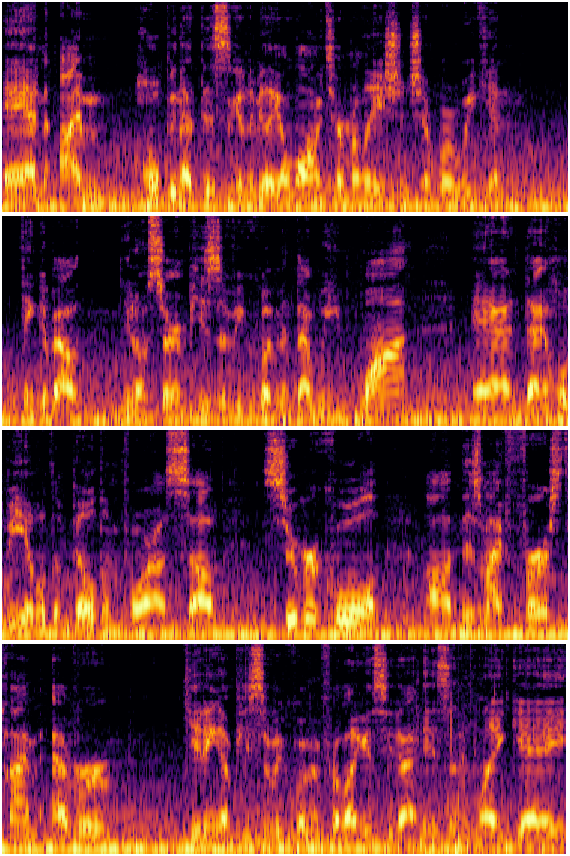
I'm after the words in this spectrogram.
and I'm hoping that this is going to be like a long-term relationship where we can think about you know certain pieces of equipment that we want and that he'll be able to build them for us. So super cool. Um, this is my first time ever getting a piece of equipment for Legacy that isn't like a,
